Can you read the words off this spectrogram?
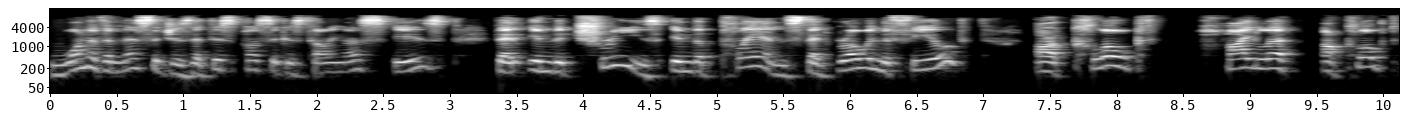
One of the messages that this pasuk is telling us is that in the trees, in the plants that grow in the field, are cloaked high are cloaked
